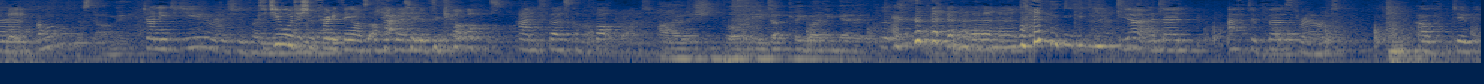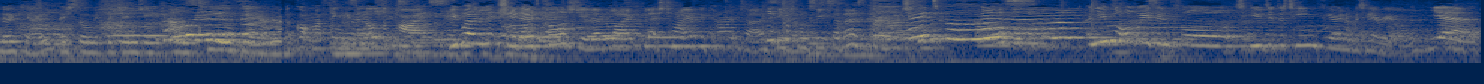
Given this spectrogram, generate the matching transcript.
would uh, be. oh, That's not me. Johnny, did you audition for? Did you audition for anything else other Captain than of the Guard. and first come up one? I auditioned for Ugly Duckling, but I didn't get it. Yeah, and then after first round of doing Pinocchio, they saw me for Gingy and Teen Fiona. I got my fingers in all the pies. You were literally, they would cast you, they were like, let's try every character and see which one suits their best. And you were always in for, you did the Teen Fiona material. Yeah.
